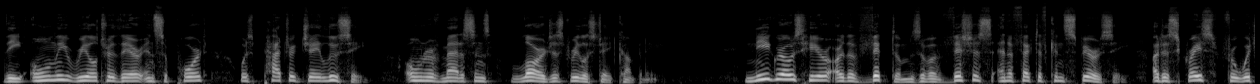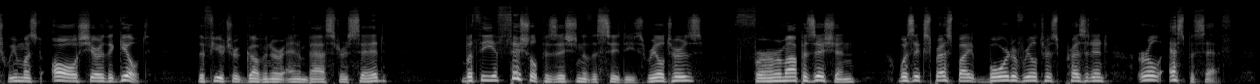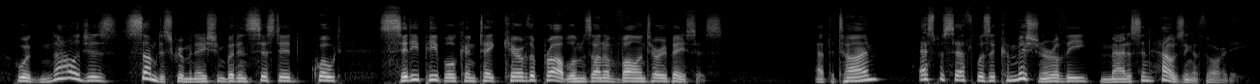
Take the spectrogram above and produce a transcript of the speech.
The only realtor there in support was Patrick J. Lucey, owner of Madison's largest real estate company. Negroes here are the victims of a vicious and effective conspiracy, a disgrace for which we must all share the guilt, the future governor and ambassador said. But the official position of the city's realtors, firm opposition, was expressed by Board of Realtors President Earl Espeseth, who acknowledges some discrimination but insisted, quote, city people can take care of the problems on a voluntary basis. At the time, Espeseth was a commissioner of the Madison Housing Authority.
